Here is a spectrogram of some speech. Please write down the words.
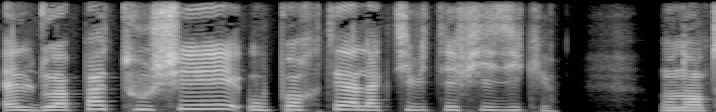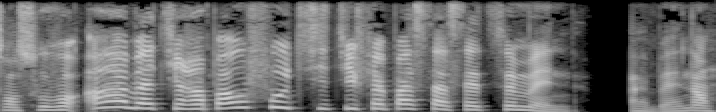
Elle doit pas toucher ou porter à l'activité physique. On entend souvent ah bah t'iras pas au foot si tu fais pas ça cette semaine. Ah ben non,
